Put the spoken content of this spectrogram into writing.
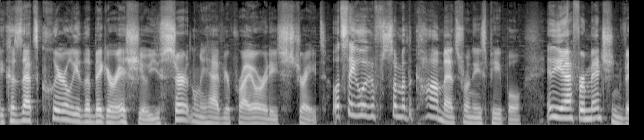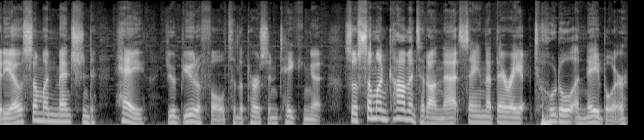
because that's clearly the bigger issue. You certainly have your priorities straight. Let's take a look at some of the comments from these people. In the aforementioned video, someone mentioned, hey, you're beautiful to the person taking it. So someone commented on that saying that they're a total enabler.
